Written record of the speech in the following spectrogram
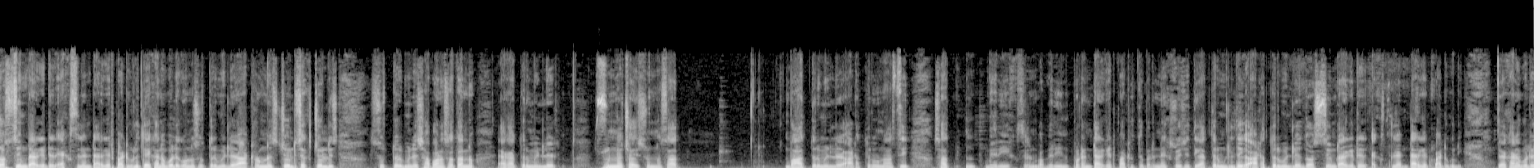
দশ সিম টার্গেটের এক্সেলেন্ট টার্গেট পার্টগুলিতে। এখানে বলে উনসত্তর মিনিটের আঠারো উনিশ, চল্লিশ একচল্লিশ, সত্তর মিনিটের ছাপান্ন, সাতান্ন, একাত্তর মিনিটের শূন্য ছয় শূন্য সাত বাহাত্তর মিনিটের আটাত্তর উনআশি, সাত ভেরি এক্সেলেন্ট বা ভেরি ইম্পর্টেন্ট টার্গেট পার্ট হতে পারে। নেক্সট রয়েছে তিয়াত্তর মিনিট থেকে আটাত্তর মিনিটের দশ সিম টার্গেটের এক্সেলেন্ট টার্গেট পার্টগুলি তো এখানে বলে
